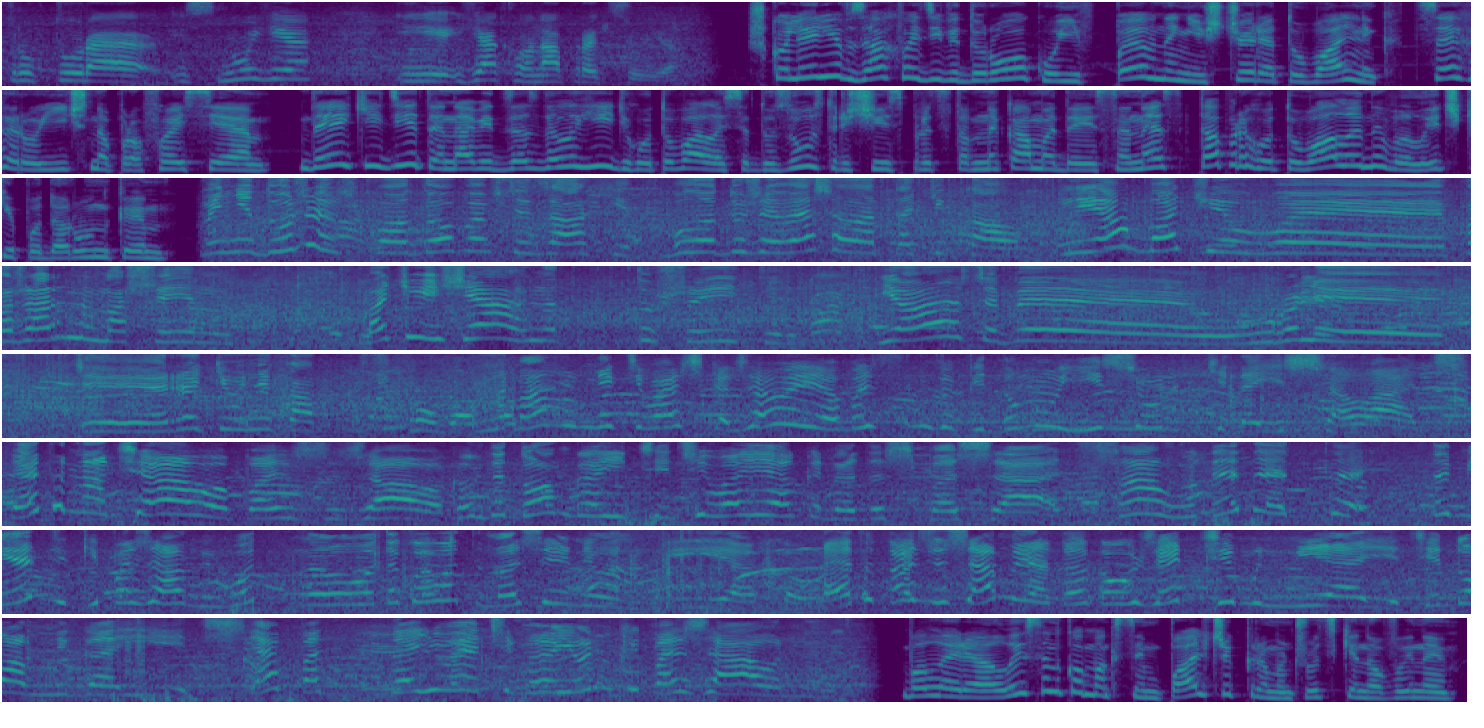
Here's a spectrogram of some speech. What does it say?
структура існує і як вона працює. Школярі в захваті від уроку і впевнені, що рятувальник це героїчна професія. Деякі діти навіть заздалегідь готувалися до зустрічі з представниками ДСНС та приготували невеличкі подарунки. Мені дуже сподобався захід. Було дуже весело та цікаво. Я бачив е, пожарну машину, бачив ще огнетушитель. Я себе у ролі е, рятівника спробував. Мама мені цього сказала, і я швидко підумав їй шутки нарисувати. Це начало пожара, коли дом горить, і чоловіка треба спасати. А, вот это, это, это медики пожарные. Вот на вот такой вот машине он приехал. Это то же самое, только уже темнеет, и дом не горит. Я поддаю эти малюнки пожарные. Валерія Лисенко, Максим Пальчик, Кременчуцькі новини.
